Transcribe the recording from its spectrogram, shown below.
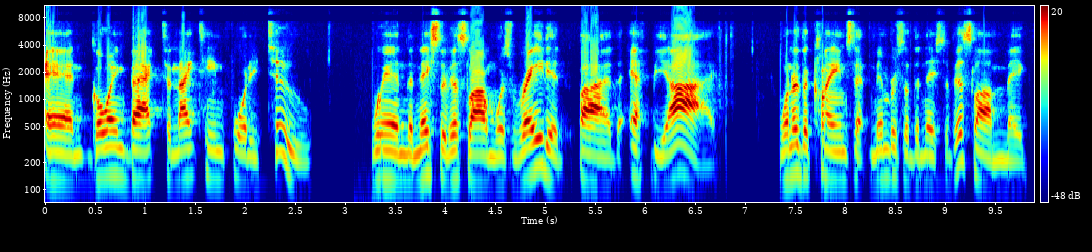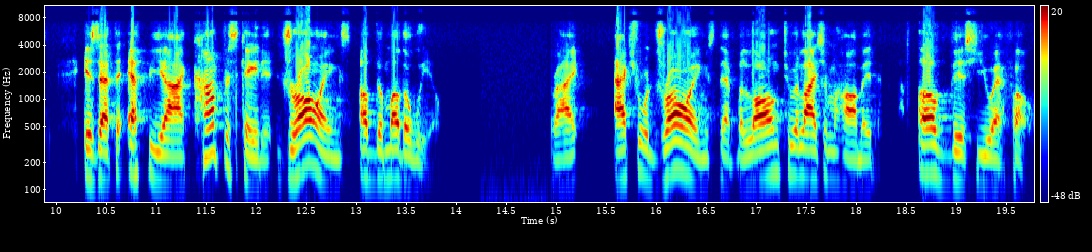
And going back to 1942, when the Nation of Islam was raided by the FBI, one of the claims that members of the Nation of Islam make is that the FBI confiscated drawings of the mother wheel, right? Actual drawings that belonged to Elijah Muhammad of this UFO.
